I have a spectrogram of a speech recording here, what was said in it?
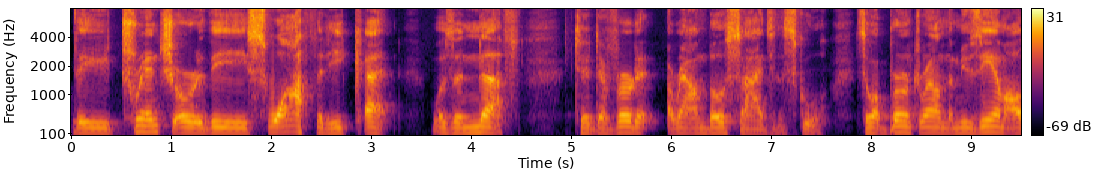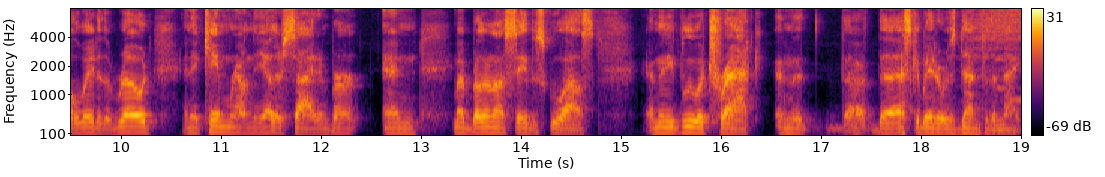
The trench or the swath that he cut was enough to divert it around both sides of the school. So it burnt around the museum all the way to the road, and it came around the other side and burnt. And my brother-in-law saved the schoolhouse, and then he blew a track, and the, the, the excavator was done for the night.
